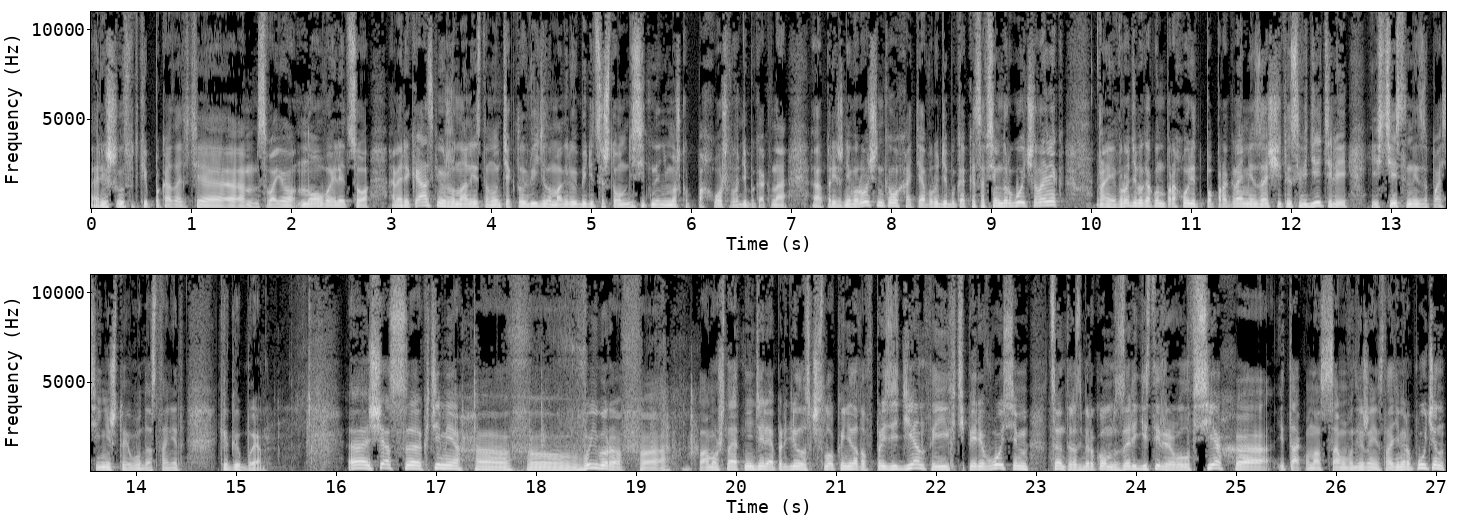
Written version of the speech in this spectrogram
решил все-таки показать Э, свое новое лицо американским журналистам. Ну, те, кто видел, могли убедиться, что он действительно немножко похож вроде бы как на э, прежнего Роченкова, хотя вроде бы как и совсем другой человек. А, и вроде бы как он проходит по программе защиты свидетелей, естественно, из опасений, что его достанет КГБ. Сейчас э, к теме э, выборов, э, потому что на этой неделе определилось число кандидатов в президенты, их теперь 8. Центр избирком зарегистрировал всех. Итак, у нас с самого движения Владимир Путин,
